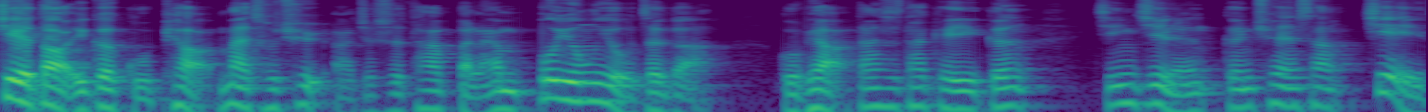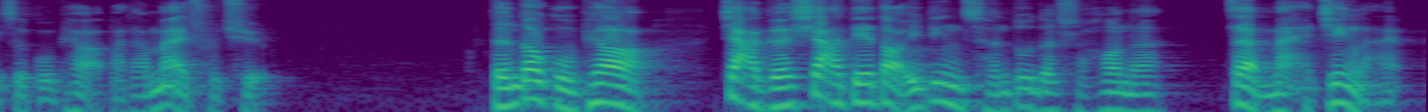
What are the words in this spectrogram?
借到一个股票卖出去啊，就是他本来不拥有这个股票，但是他可以跟经纪人、跟券商借一只股票把它卖出去，等到股票价格下跌到一定程度的时候呢，再买进来，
